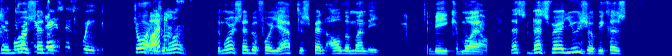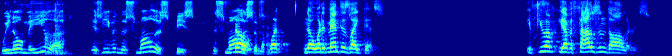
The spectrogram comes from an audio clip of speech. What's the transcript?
the Gemara said this week, George. The Gemara, the Gemara said before you have to spend all the money to be Kemoel. That's that's very unusual because we know Meila is even the smallest piece, the smallest no, amount. What no, what it meant is like this. If you have you have a thousand dollars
